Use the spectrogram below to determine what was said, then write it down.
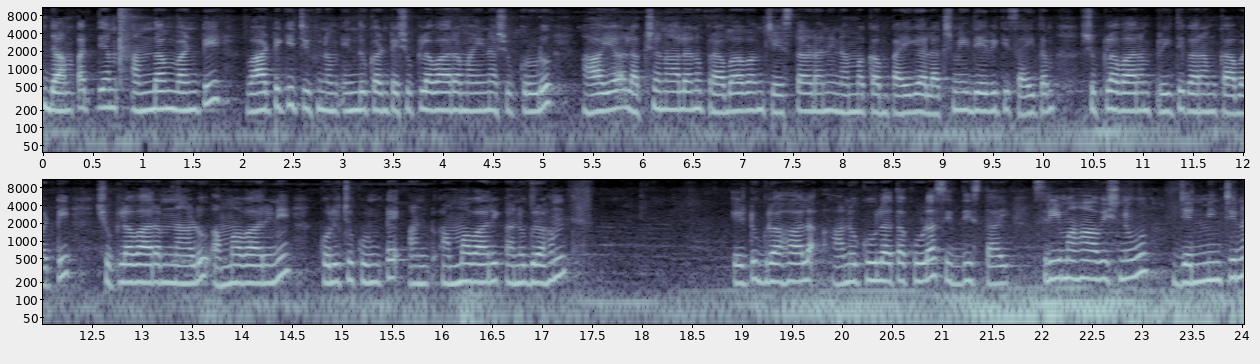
దాంపత్యం అందం వంటి వాటికి చిహ్నం. ఎందుకంటే శుక్రవారమైన శుక్రుడు ఆయా లక్షణాలను ప్రభావం చేస్తాడని నమ్మకం. పైగా లక్ష్మీదేవికి సైతం శుక్రవారం ప్రీతికరం కాబట్టి శుక్రవారం నాడు అమ్మవారిని కొలుచుకుంటే అంటు అమ్మవారి అనుగ్రహం ఎటు గ్రహాల అనుకూలత కూడా సిద్ధిస్తాయి. శ్రీ మహావిష్ణువు జన్మించిన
